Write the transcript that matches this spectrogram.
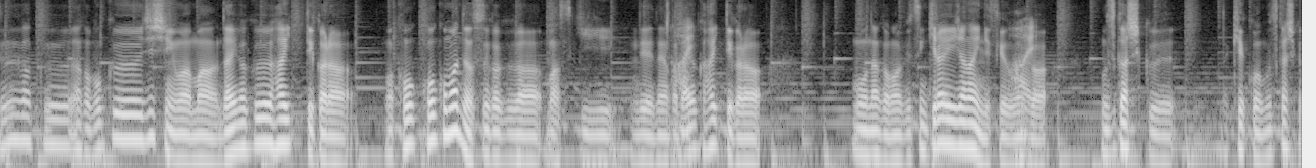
数学なんか僕自身はまあ大学入ってから、まあ、高高校までの数学がまあ好きでなんか大学入ってから、もうなんかまあ別に嫌いじゃないんですけど、はいなんか難しく結構難しく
